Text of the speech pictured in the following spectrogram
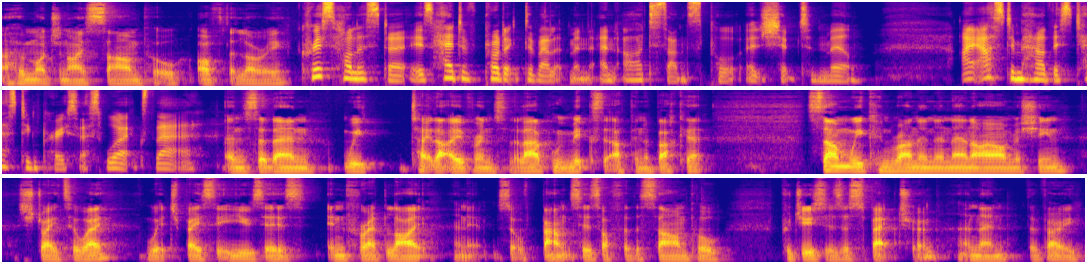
a homogenized sample of the lorry. Chris Hollister is head of product development and artisan support at Shipton Mill. I asked him how this testing process works there. And so then we take that over into the lab, we mix it up in a bucket. Some we can run in an NIR machine straight away, which basically uses infrared light and it sort of bounces off of the sample, produces a spectrum, and then the very,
